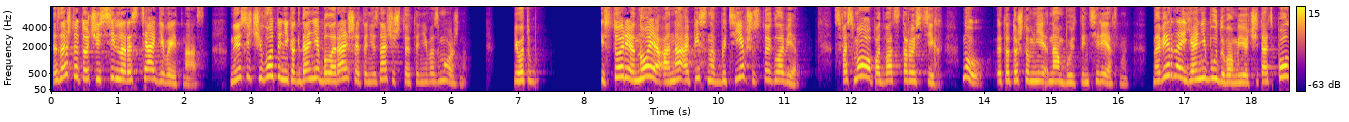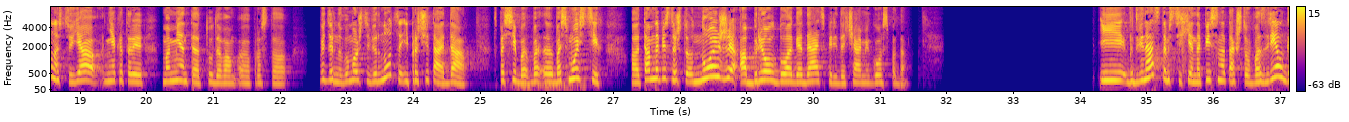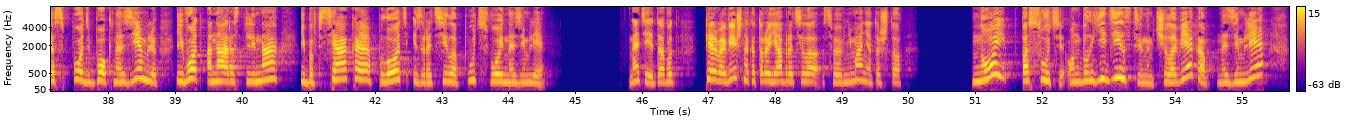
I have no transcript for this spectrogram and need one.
Я знаю, что это очень сильно растягивает нас. Но если чего-то никогда не было раньше, это не значит, что это невозможно. И вот история Ноя, она описана в Бытие в шестой главе. С 8 по 22 стих. Ну, это то, что мне, нам будет интересно. Наверное, я не буду вам ее читать полностью, я некоторые моменты оттуда вам э, просто выдерну. Вы можете вернуться и прочитать, да. Спасибо. Э, восьмой стих. Э, там написано, что «Ной же обрел благодать перед очами Господа». И в 12 стихе написано так, что «Возрел Господь Бог на землю, и вот она растлена, ибо всякая плоть извратила путь свой на земле». Знаете, это вот первая вещь, на которую я обратила свое внимание, то, что Ной, по сути, он был единственным человеком на земле,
